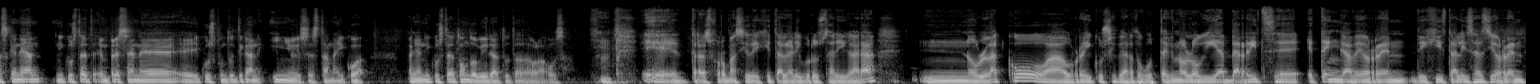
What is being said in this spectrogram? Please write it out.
Azkenean, nik uste dut, enpresen e, e, ikuspuntutikan inoiz ez da nahikoa baina nik uste ondo biratuta dagoela goza. E, transformazio digitalari buruzari gara, nolako aurre ikusi behar dugu teknologia berritze etengabe horren, digitalizazio horren,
